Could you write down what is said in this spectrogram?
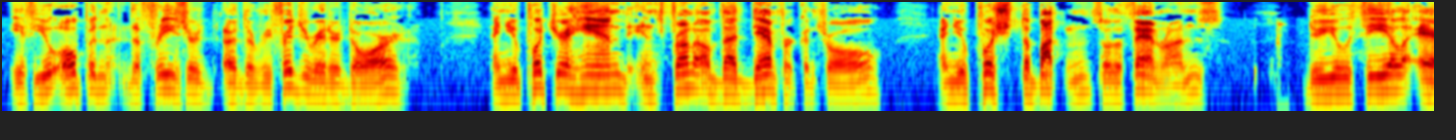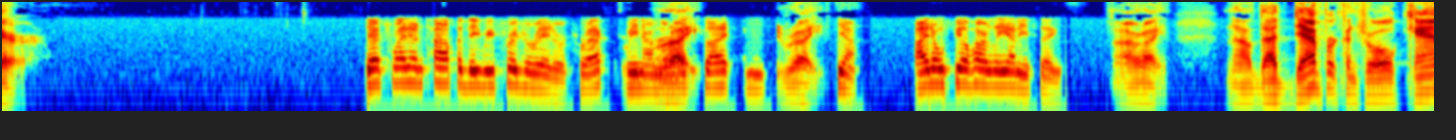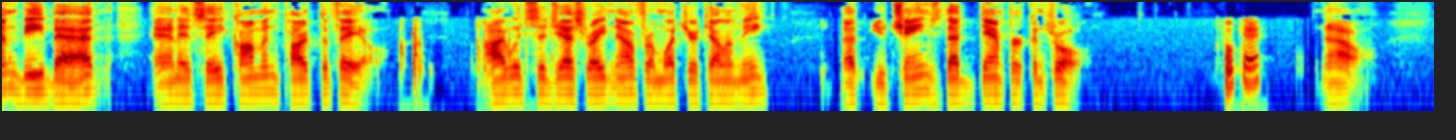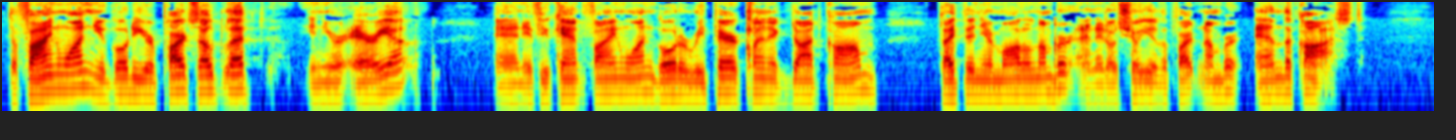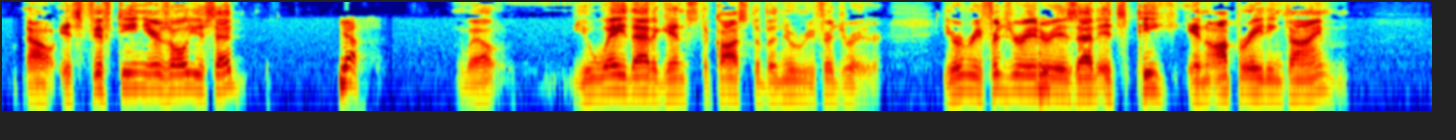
if you open the freezer or the refrigerator door and you put your hand in front of that damper control and you push the button so the fan runs, do you feel air? That's right on top of the refrigerator, correct? I mean, on the Right. right side. I mean, Right. I don't feel hardly anything. All right. Now that damper control can be bad and it's a common part to fail. I would suggest right now from what you're telling me that you change that damper control. Okay. Now, to find one, you go to your parts outlet in your area. And if you can't find one, go to repairclinic.com, type in your model number, and it'll show you the part number and the cost. Now, it's 15 years old, you said? Yes. Well, you weigh that against the cost of a new refrigerator. Your refrigerator is at its peak in operating time.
